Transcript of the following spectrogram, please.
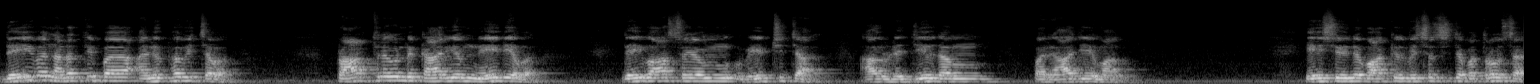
ദൈവ നടത്തിപ്പ് അനുഭവിച്ചവർ പ്രാർത്ഥന കൊണ്ട് കാര്യം നേടിയവർ ദൈവാശ്രയം ഉപേക്ഷിച്ചാൽ അവരുടെ ജീവിതം പരാജയമാകും. യേശുവിന്റെ വാക്കിൽ വിശ്വസിച്ച പത്രോസ്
